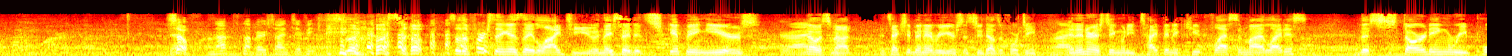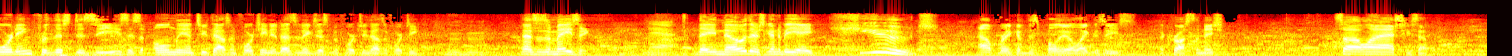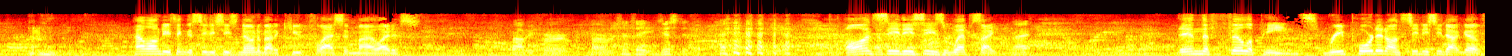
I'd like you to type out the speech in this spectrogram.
So, Not, it's not very scientific. so, so, so the first thing is they lied to you and they said it's skipping years. Right. No, it's not. It's actually been every year since 2014. Right. And interesting, when you type in acute flaccid myelitis, the starting reporting for this disease is only in 2014. It doesn't exist before 2014. Mm-hmm. This is amazing. Yeah. They know there's going to be a huge outbreak of this polio-like disease across the nation. So I want to ask you something. How long do you think the CDC's known about acute flaccid myelitis? Probably for, for since they existed. On CDC's website, right. in the Philippines, reported on cdc.gov,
